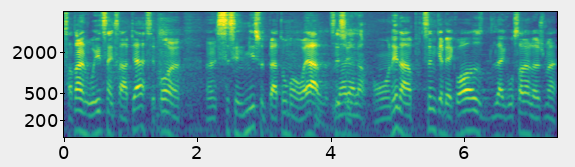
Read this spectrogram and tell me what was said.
on s'entend un loyer de 500$, c'est pas un, un 6,5$ sur le plateau Montréal. là, Non, non, non. On est dans la poutine québécoise de la grosseur d'un logement.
